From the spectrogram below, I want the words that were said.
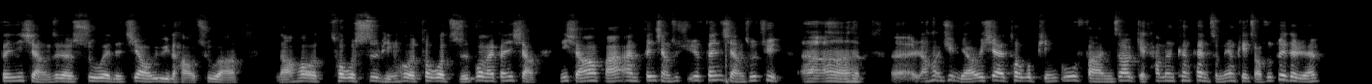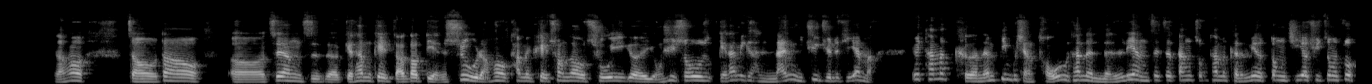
分享这个数位的教育的好处啊。然后透过视频或者透过直播来分享，你想要把它按分享出去就分享出去，呃呃呃，然后去聊一下，透过评估法，你知道给他们看看怎么样可以找出对的人，然后找到呃这样子的，给他们可以找到点数，然后他们可以创造出一个永续收入，给他们一个很难以拒绝的体验嘛。因为他们可能并不想投入他的能量在这当中，他们可能没有动机要去这么做。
